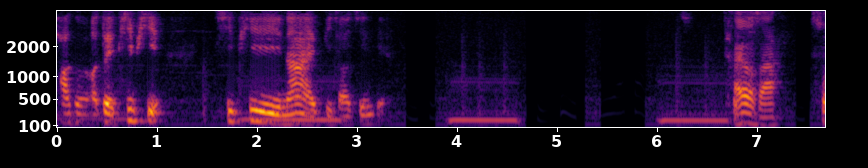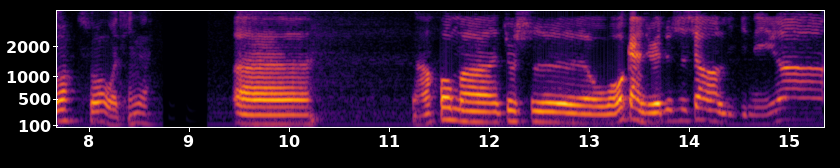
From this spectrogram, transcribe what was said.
帕克哦，对，TP，TP 那比较经典。还有啥？说说，我听着。呃，然后嘛，就是我感觉就是像李宁啊、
